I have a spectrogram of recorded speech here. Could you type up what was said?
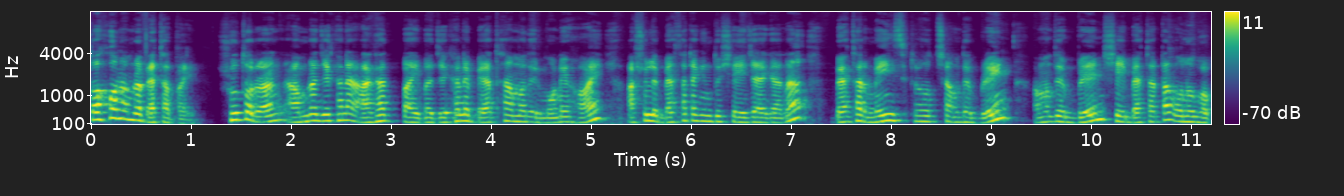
তখন আমরা ব্যথা পাই। সুতরাং আমরা যেখানে আঘাত পাই বা যেখানে ব্যথা আমাদের মনে হয়, আসলে ব্যথাটা কিন্তু সেই জায়গা না। ব্যথার মেইন সেটা হচ্ছে আমাদের ব্রেন। আমাদের ব্রেন সেই ব্যথাটা অনুভব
